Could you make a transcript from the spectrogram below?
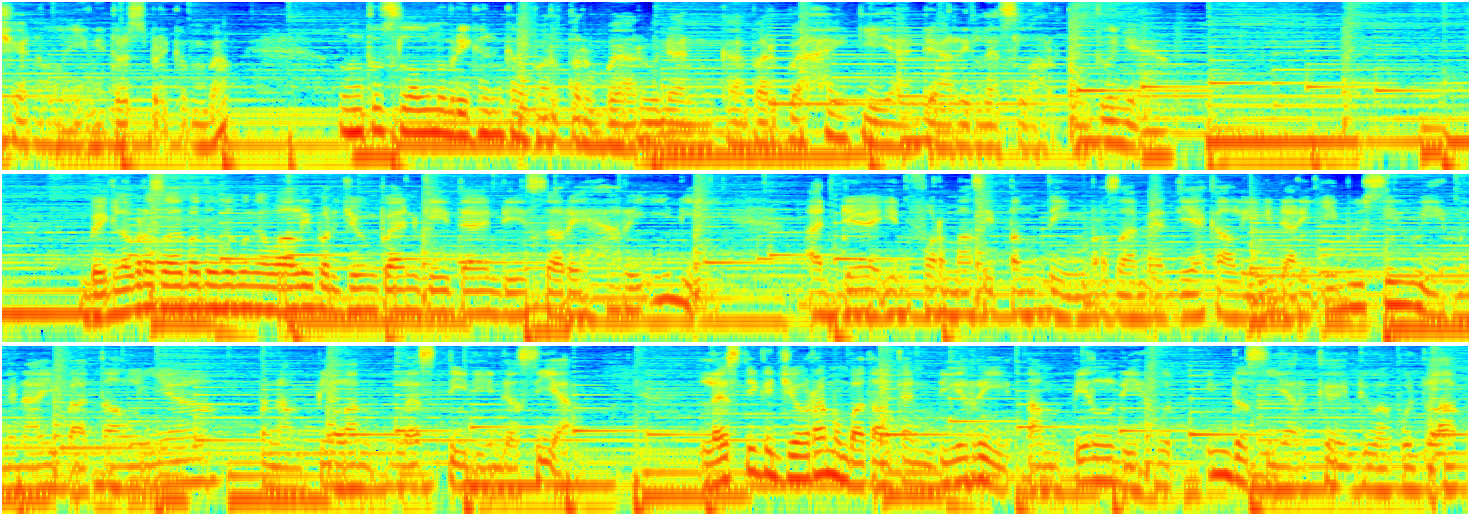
channel ini terus berkembang untuk selalu memberikan kabar terbaru dan kabar bahagia dari Leslar tentunya. Baiklah persahabat untuk mengawali perjumpaan kita di sore hari ini ada informasi penting persahabat ya kali ini dari Ibu Siwi mengenai batalnya penampilan Lesti di Indosiar. Lesti Kejora membatalkan diri tampil di HUT Indosiar ke-28.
